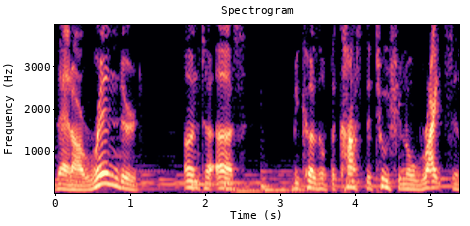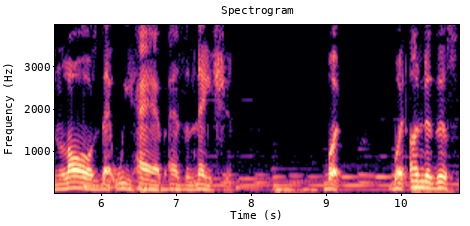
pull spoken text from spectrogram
that are rendered unto us because of the constitutional rights and laws that we have as a nation. But but under this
